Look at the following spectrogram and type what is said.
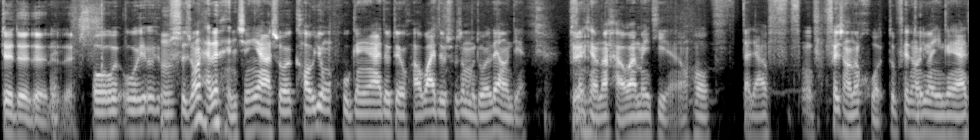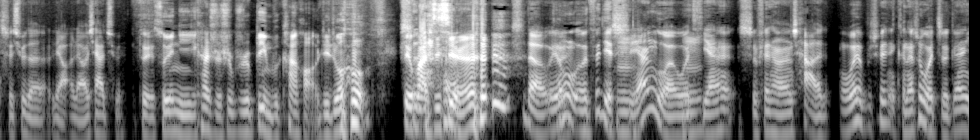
对对对对对，我我我始终还是很惊讶，说靠用户跟 AI 的对话挖掘出这么多亮点，分享到海外媒体，然后。大家非常的火，都非常愿意跟人家持续的聊聊下去。对，所以你一开始是不是并不看好这种 对话机器人？是的，因为我自己实验过，我体验是非常差的。我也不确定，可能是我只跟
